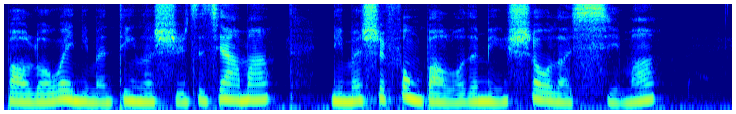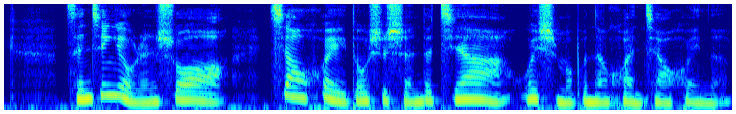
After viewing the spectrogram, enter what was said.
保罗为你们定了十字架吗？你们是奉保罗的名受了洗吗？曾经有人说哦教会都是神的家，为什么不能换教会呢？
